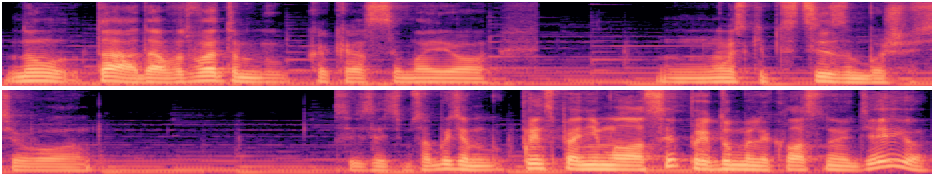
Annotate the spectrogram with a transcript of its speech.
Ну, да, да, вот в этом как раз и мое, мой скептицизм больше всего в связи с этим событием. В принципе, они молодцы, придумали классную идею.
